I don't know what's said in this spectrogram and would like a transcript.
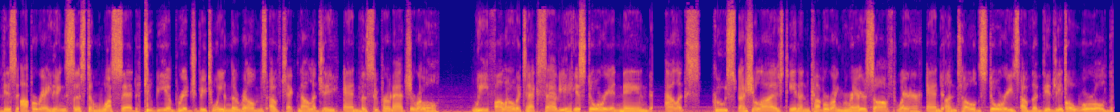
This operating system was said to be a bridge between the realms of technology and the supernatural. We follow a tech savvy historian named Alex, who specialized in uncovering rare software and untold stories of the digital world.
